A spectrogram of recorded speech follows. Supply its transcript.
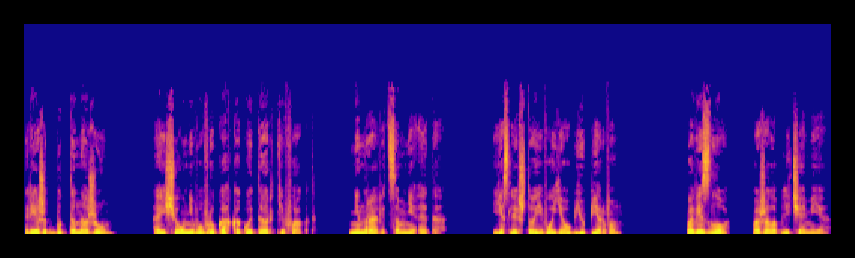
режет будто ножом. А еще у него в руках какой-то артефакт. Не нравится мне это. Если что, его я убью первым. Повезло, пожала плечами я.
